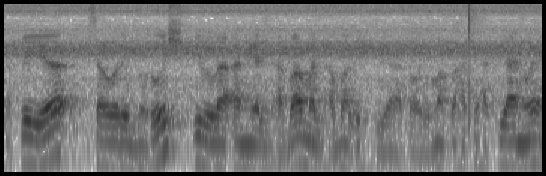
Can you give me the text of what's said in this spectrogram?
tapi ya sahur Rushd illa an yazhaba mazhabal ihtiyat atau mah kehati-hatian weh.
